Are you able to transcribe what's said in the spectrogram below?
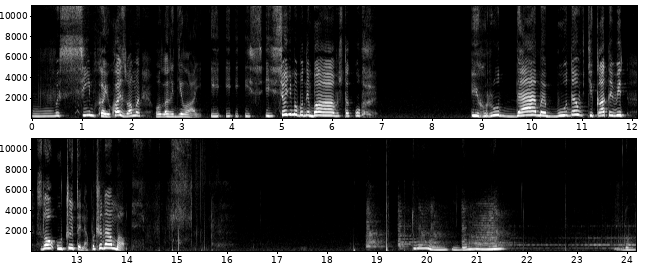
Всім хай, хай з вами Олег Ділай. І, і, і, і, і сьогодні ми будемо бавити таку ігру, де ми будемо втікати від злого учителя. Починаємо бавитись. Дум, дум, дум.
